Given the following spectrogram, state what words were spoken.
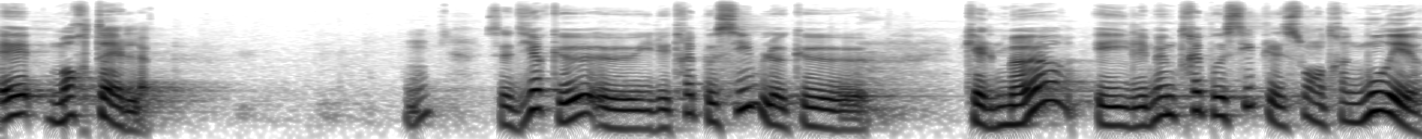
est mortelle. C'est-à-dire qu'il est très possible que qu'elle meure, et il est même très possible qu'elle soit en train de mourir.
